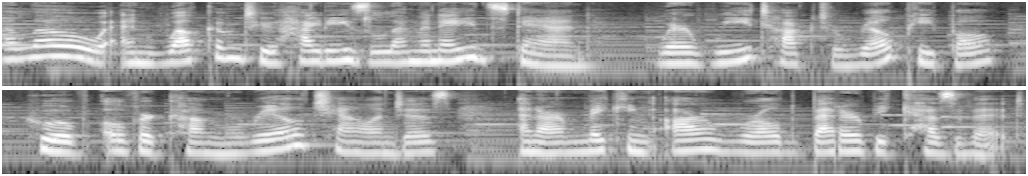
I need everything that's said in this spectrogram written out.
Hello, and welcome to Heidi's LemonAid Stand, where we talk to real people who have overcome real challenges and are making our world better because of it.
